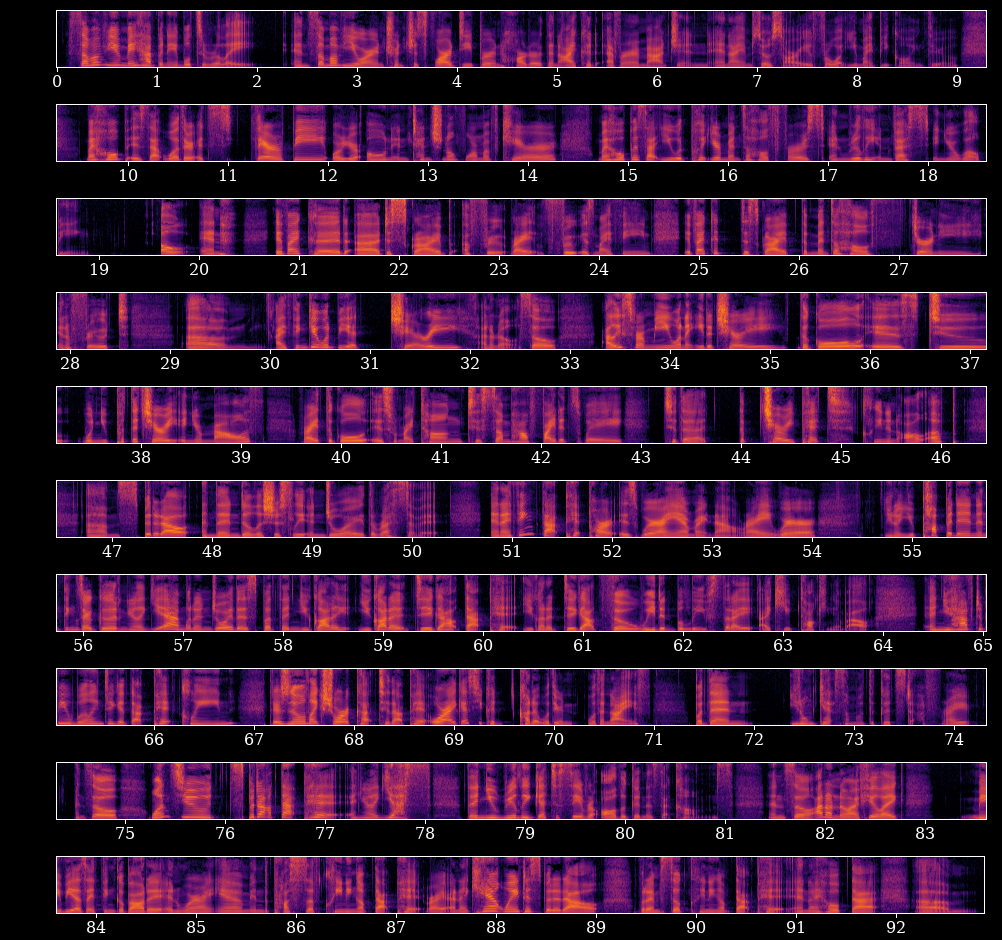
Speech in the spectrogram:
Some of you may have been able to relate. And some of you are in trenches far deeper and harder than I could ever imagine. And I am so sorry for what you might be going through. My hope is that whether it's therapy or your own intentional form of care, my hope is that you would put your mental health first and really invest in your well being. Oh, and if I could uh, describe a fruit, right? Fruit is my theme. If I could describe the mental health journey in a fruit, um, I think it would be a cherry. I don't know. So, at least for me, when I eat a cherry, the goal is to, when you put the cherry in your mouth, right? The goal is for my tongue to somehow fight its way to the, the cherry pit, clean it all up um, spit it out, and then deliciously enjoy the rest of it. And I think that pit part is where I am right now, right? Where you know you pop it in and things are good and you're like yeah i'm gonna enjoy this but then you gotta you gotta dig out that pit. You gotta dig out the weeded beliefs that i, I keep talking about. And you have to be willing to get that pit clean. There's no like shortcut to that pit. Or i guess you could cut it with your with a knife but then you don't get some of the good stuff right? And so once you spit out that pit and you're like, yes, then you really get to savor all the goodness that comes. And so I don't know, I feel like maybe as I think about it and where I am in the process of cleaning up that pit, right? And I can't wait to spit it out, but I'm still cleaning up that pit. And I hope that um,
